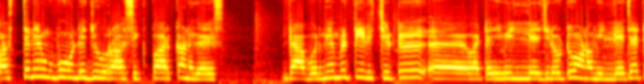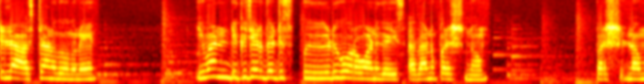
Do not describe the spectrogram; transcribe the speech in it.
ഫസ്റ്റ് തന്നെ നമുക്ക് പോകേണ്ടത് ജൂറാസിക് പാർക്കാണ് ഗൈസ് എന്നിട്ട് അവിടുന്ന് നമ്മൾ തിരിച്ചിട്ട് മറ്റേ വില്ലേജിലോട്ട് പോകണം വില്ലേജ് ഏറ്റവും ലാസ്റ്റ് ആണ് തോന്നുന്നത് ഈ വണ്ടിക്ക് ചെറുതായിട്ട് സ്പീഡ് കുറവാണ് ഗൈസ് അതാണ് പ്രശ്നം. പ്രശ്നം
